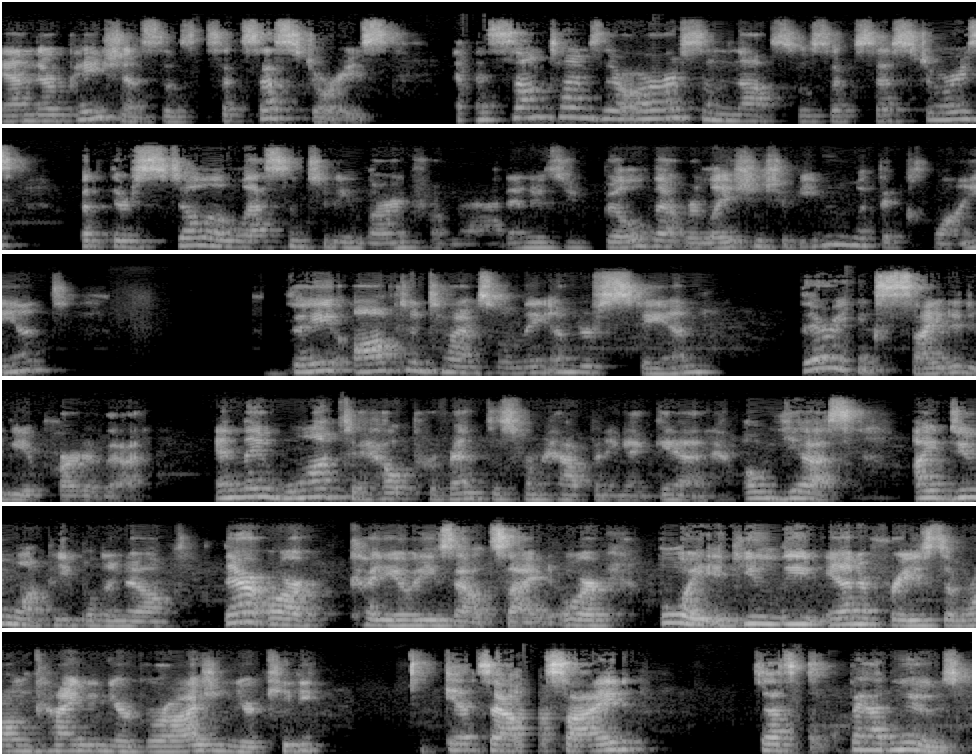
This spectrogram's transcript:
and their patients of success stories. And sometimes there are some not so success stories, but there's still a lesson to be learned from that. And as you build that relationship, even with the client, they oftentimes, when they understand, they're excited to be a part of that. And they want to help prevent this from happening again. Oh, yes, I do want people to know there are coyotes outside. Or, boy, if you leave antifreeze, the wrong kind, in your garage and your kitty gets outside, that's bad news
